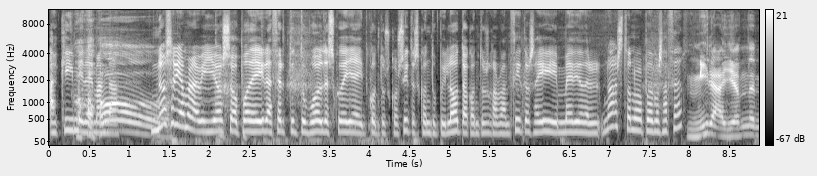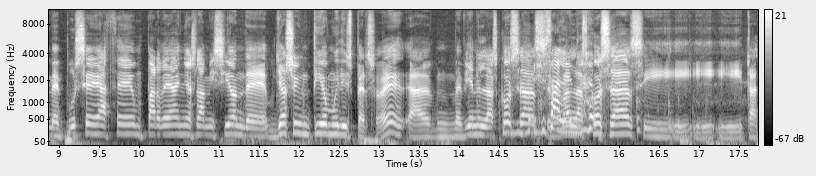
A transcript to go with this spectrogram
Aquí mi demanda. ¡Oh! ¿No sería maravilloso poder ir a hacerte tu bol de escudella y con tus cositos, con tu piloto, con tus garbancitos ahí en medio del... No, esto no lo podemos hacer. Mira, yo me me puse hace un par de años la misión de... Yo soy un tío muy disperso, ¿eh? Ah, Me vienen las cosas, se Salen. van las cosas y, y- y- y tal.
